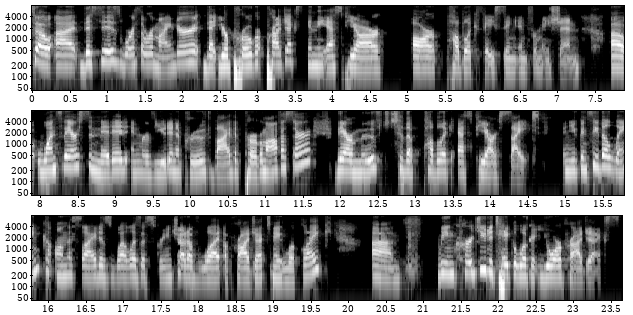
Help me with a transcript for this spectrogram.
So uh, this is worth a reminder that your projects in the SPR are public facing information. Uh, once they are submitted and reviewed and approved by the program officer, they are moved to the public SPR site. And you can see the link on the slide as well as a screenshot of what a project may look like. Um, we encourage you to take a look at your projects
